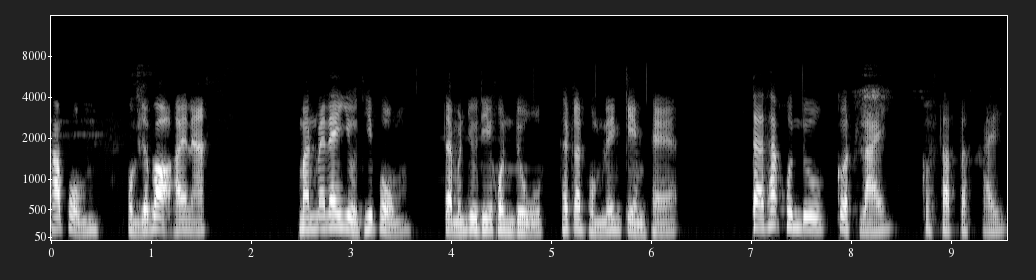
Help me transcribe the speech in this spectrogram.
ครับผม ผมจะบอกให้นะ มันไม่ได้อยู่ที่ผม แต่มันอยู่ที่คนดู ถ้าเกิดผมเล่นเกมแพ้ แต่ถ้าคนดูกดไลค์กดซับสไครต์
